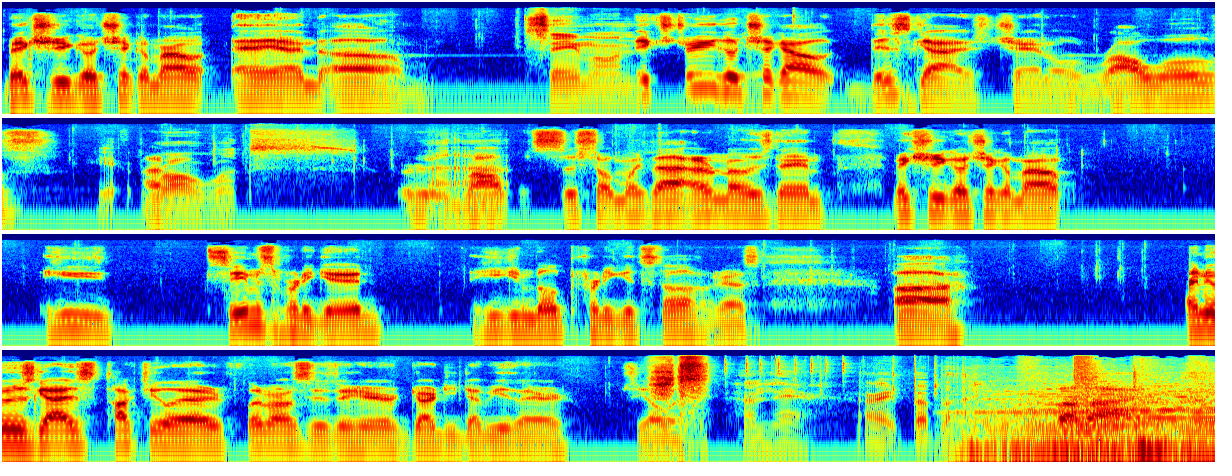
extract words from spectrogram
Make sure you go check him out, and um, Same on. make sure you go check out this guy's channel, Rawwells Yeah, uh, raw. Or Uh, or something like that. I don't know his name. Make sure you go check him out. he seems pretty good. He can build pretty good stuff, I guess. Uh, anyways, guys, talk to you later. On Caesar here, Gart DW there. See y'all later. I'm there. All right. Bye bye. Bye bye.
